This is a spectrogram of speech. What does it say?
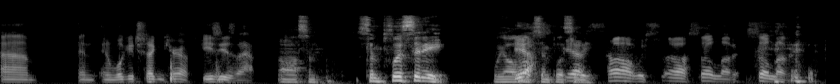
um, and and we'll get you taken care of. Easy as that. Awesome. Simplicity. We all love simplicity. yes. Oh, we oh, so love it. So love it.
